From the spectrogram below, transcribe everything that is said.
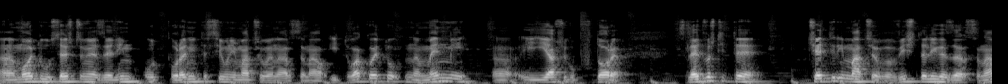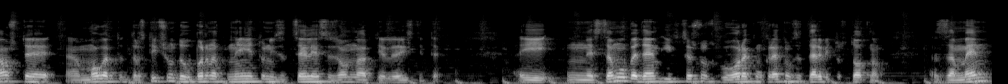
а, моето усещане е за един от поредните силни матчове на Арсенал. И това, което на мен ми, а, и аз ще го повторя, следващите 4 мача във Висшата лига за Арсенал ще могат драстично да обърнат мнението ни за целия сезон на артилеристите. И не съм убеден, и всъщност говоря конкретно за дербито с Тотнам. За мен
